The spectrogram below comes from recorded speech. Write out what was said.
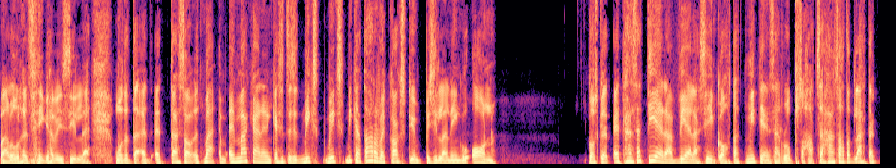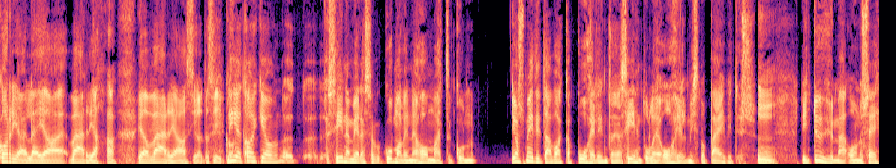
mä luulen, että siinä kävi silleen. Mutta että, et, et tässä on, että mä, en mäkään en käsittäisi, että miksi, miksi, mikä tarve kaksikymppisillä niin kuin on – koska ethän sä tiedä vielä siinä kohtaa, että miten sä rupsahat. Sähän saatat lähteä korjailemaan ja vääriä, ja vääriä asioita siinä kohtaa. Niin, että on siinä mielessä kummallinen homma, että kun jos mietitään vaikka puhelinta ja siihen tulee ohjelmistopäivitys, mm. niin tyhmä on se,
